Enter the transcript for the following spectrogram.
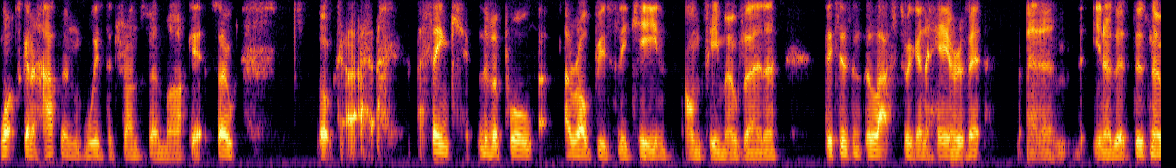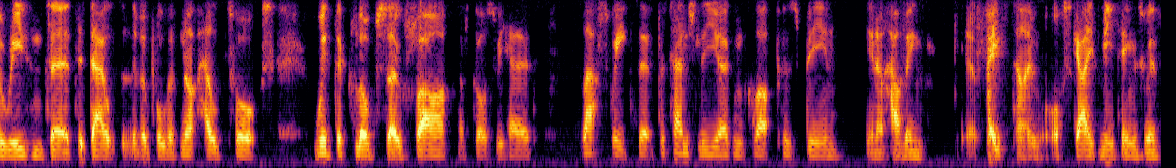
what's going to happen with the transfer market. So, look, I, I think Liverpool are obviously keen on Timo Werner. This isn't the last we're going to hear of it. Um, you know, there's no reason to, to doubt that Liverpool have not held talks with the club so far. Of course, we heard last week that potentially Jurgen Klopp has been, you know, having you know, FaceTime or Skype meetings with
